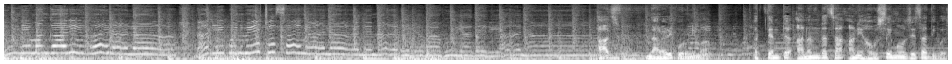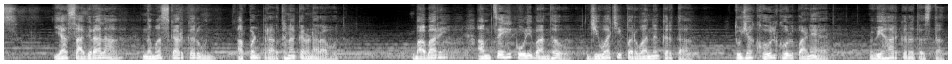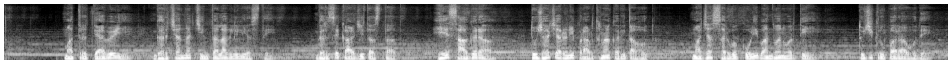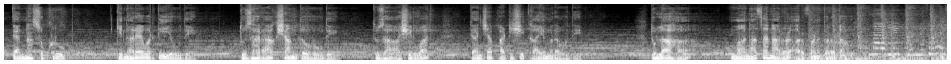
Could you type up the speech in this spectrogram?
मंगारी घराला नारळी पुनवेच्या सणाला न नारळ वाहूया दर्याला. आज नारळी पौर्णिमा अत्यंत आनंदाचा आणि हौसेमौजेचा दिवस. या सागराला नमस्कार करून आपण प्रार्थना करणार आहोत. बाबा रे आमचे हे कोळी बांधव जीवाची पर्वा न करता तुझ्या खोल खोल पाण्यात विहार करत असतात. मात्र त्यावेळी घरच्यांना चिंता लागलेली असते. घरचे काळजीत असतात. हे सागरा तुझ्या चरणी प्रार्थना करीत आहोत. माझ्या सर्व कोळी बांधवांवरती तुझी कृपा राहू दे. त्यांना सुखरूप किनाऱ्यावरती येऊ दे. तुझा राग शांत होऊ दे. तुझा आशीर्वाद त्यांच्या पाठीशी कायम राहू दे. तुला हा मानाचा नारळ अर्पण करत आहोत.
